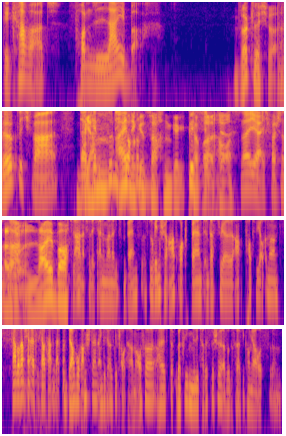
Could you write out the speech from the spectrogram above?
gecovert von Leibach. Wirklich wahr. Wirklich wahr. Da die kennst du dich einige doch ein Sachen bisschen ja. aus. Ne? Ja, ich wollte schon also sagen. Leibach. Ja, natürlich, eine meiner liebsten Bands. Slowenische Art-Rock-Band, Industrial Art Pop, wie auch immer. Da, wo Rammstein alles geklaut haben. Und da, wo Rammstein eigentlich alles geklaut haben. Außer halt das übertrieben militaristische. Also das heißt, die kommen ja aus, ähm,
